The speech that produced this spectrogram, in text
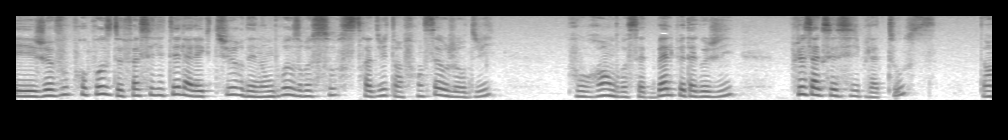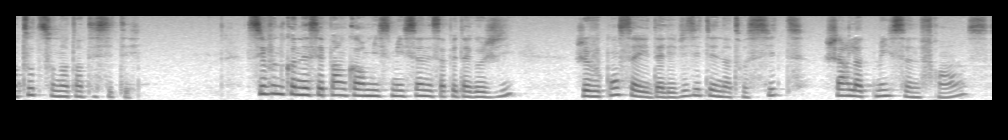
et je vous propose de faciliter la lecture des nombreuses ressources traduites en français aujourd'hui pour rendre cette belle pédagogie plus accessible à tous dans toute son authenticité. Si vous ne connaissez pas encore Miss Mason et sa pédagogie, je vous conseille d'aller visiter notre site Charlotte Mason France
